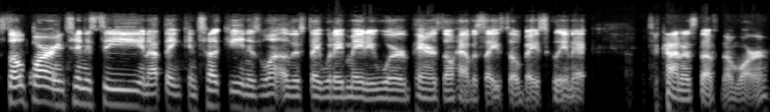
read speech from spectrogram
so far in Tennessee and I think Kentucky and there's one other state where they made it where parents don't have a say so basically in that kind of stuff no more.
